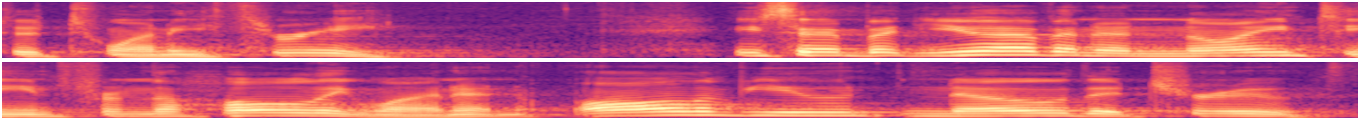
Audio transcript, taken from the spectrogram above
to 23. He said, But you have an anointing from the Holy One, and all of you know the truth.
